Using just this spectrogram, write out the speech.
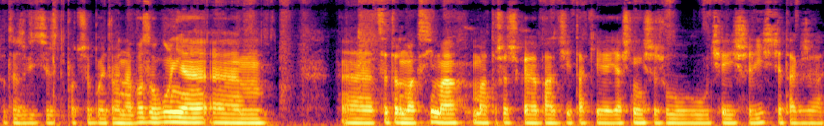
Co też widzicie, że potrzebuje trochę nawozu. Ogólnie em, e, Cytron Maxima ma troszeczkę bardziej takie jaśniejsze, żółciejsze liście, także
